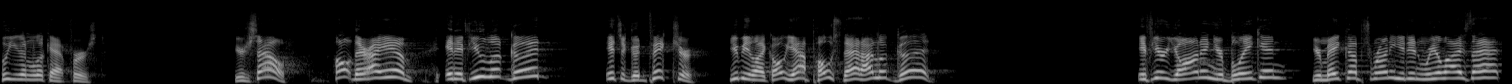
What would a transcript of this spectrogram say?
Who are you going to look at first? Yourself. Oh, there I am. And if you look good, it's a good picture. You'd be like, oh, yeah, post that. I look good. If you're yawning, you're blinking, your makeup's running, you didn't realize that,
